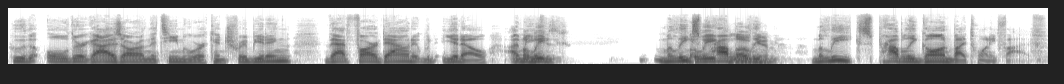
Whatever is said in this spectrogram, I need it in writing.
who the older guys are on the team who are contributing that far down. It would, you know, I mean, Malik, Malik's Malik probably Logan. Malik's probably gone by 25.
